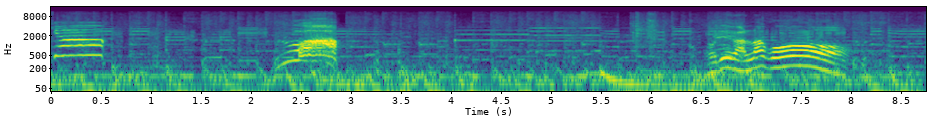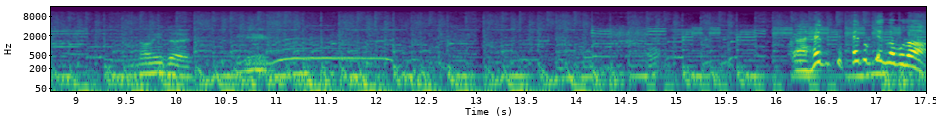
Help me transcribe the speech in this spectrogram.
깍! 일로와! 어디에 갈라고? 너희들. 어? 야 해독 해독된가 보다.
